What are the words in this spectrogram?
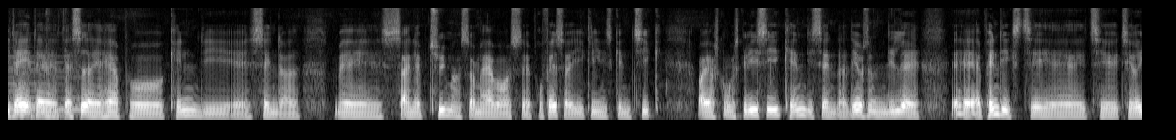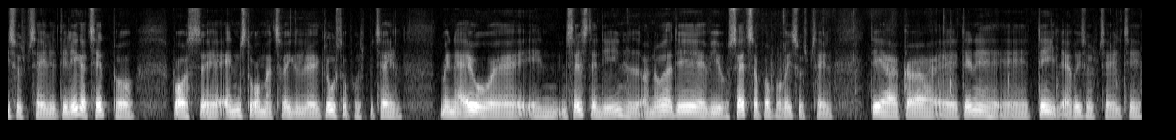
I dag der, der sidder jeg her på Kennedy-centret med Zainab Thymer, som er vores øh, professor i klinisk genetik. Og jeg skulle måske lige sige, Kennedy Center, det er jo sådan en lille øh, appendix til, øh, til, til Rigshospitalet. Det ligger tæt på vores øh, anden store matrikel, øh, Glostrup Hospital, men er jo øh, en, en selvstændig enhed, og noget af det, vi jo satser på på Rigshospitalet, det er at gøre øh, denne øh, del af Rigshospitalet til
